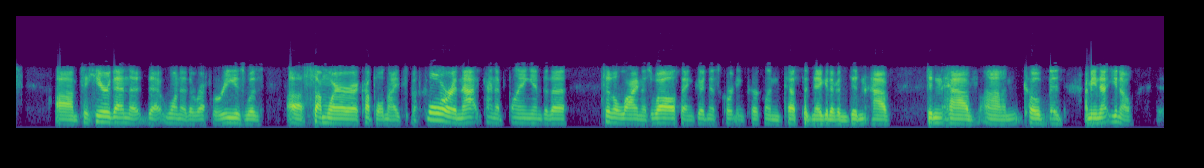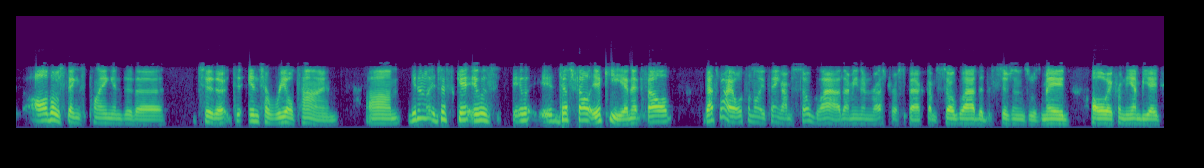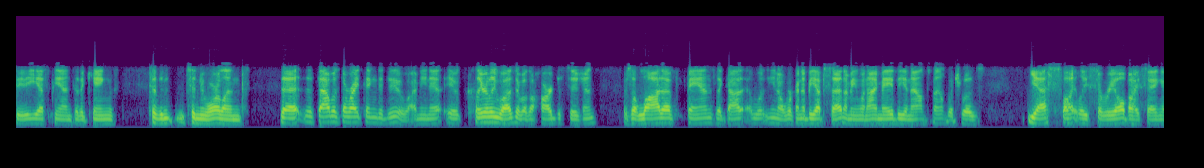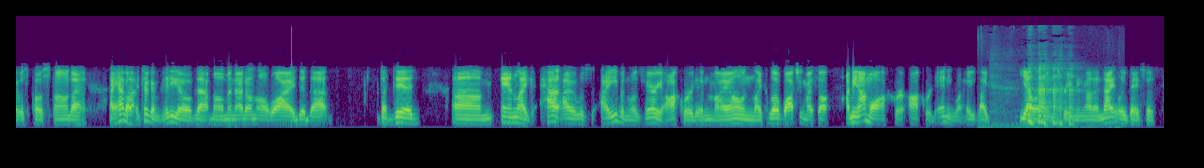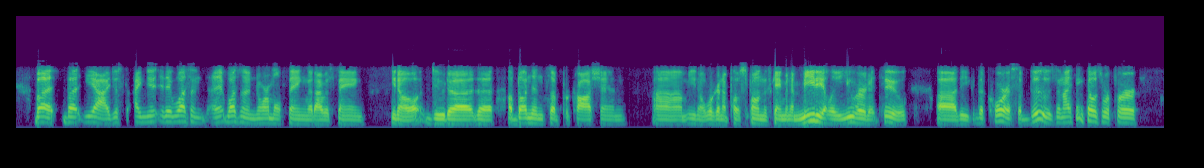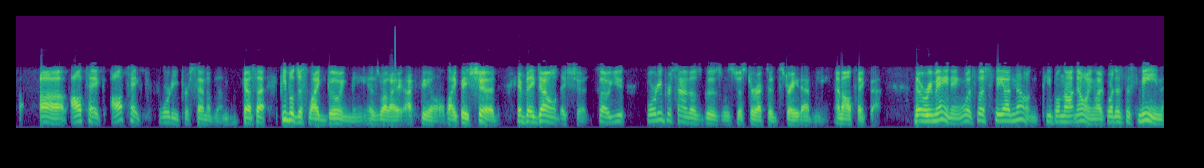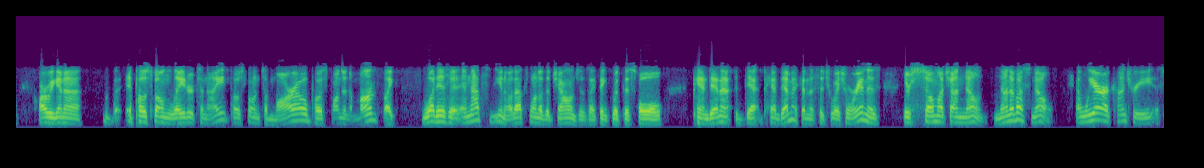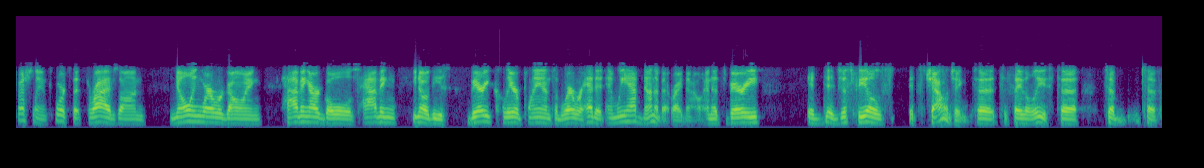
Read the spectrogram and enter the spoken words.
Um, to hear then that, that one of the referees was uh, somewhere a couple nights before, and that kind of playing into the to the line as well. Thank goodness Courtney Kirkland tested negative and didn't have didn't have um, COVID. I mean, that, you know, all those things playing into the to the to, into real time. Um, you know, it just get it was it, it just felt icky, and it felt. That's why I ultimately think I'm so glad. I mean, in retrospect, I'm so glad the decisions was made all the way from the NBA to the ESPN to the Kings to the to New Orleans that that, that was the right thing to do. I mean, it, it clearly was. It was a hard decision. There's a lot of fans that got, you know, we're going to be upset. I mean, when I made the announcement, which was, yes, slightly surreal by saying it was postponed. I, I have, a, I took a video of that moment. I don't know why I did that, but did. Um, and like, how I was, I even was very awkward in my own, like watching myself. I mean, I'm awkward, awkward anyway, like yelling and screaming on a nightly basis. But, but yeah, I just, I knew it wasn't, it wasn't a normal thing that I was saying, you know, due to the abundance of precaution um, you know, we're going to postpone this game. And immediately, you heard it too, uh, the the chorus of boos, and I think those were for. Uh, I'll take I'll take forty percent of them because uh, people just like booing me is what I, I feel like they should. If they don't, they should. So you forty percent of those boos was just directed straight at me, and I'll take that. The remaining was just the unknown, people not knowing. Like, what does this mean? Are we gonna postpone later tonight? Postpone tomorrow? Postpone in a month? Like, what is it? And that's you know that's one of the challenges I think with this whole pandemic de- pandemic and the situation we're in is there's so much unknown. None of us know. And we are a country, especially in sports, that thrives on knowing where we're going, having our goals, having, you know, these very clear plans of where we're headed. And we have none of it right now. And it's very it, it just feels it's challenging to to say the least to to to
